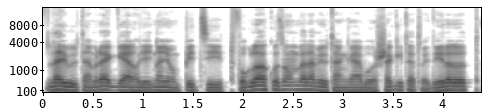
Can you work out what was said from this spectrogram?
Leültem reggel, hogy egy nagyon picit foglalkozom vele, miután Gábor segített, vagy délelőtt,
